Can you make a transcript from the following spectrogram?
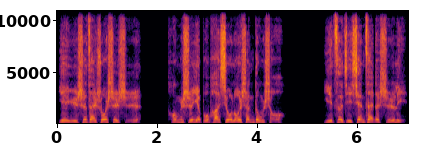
夜雨是在说事实，同时也不怕修罗神动手。以自己现在的实力，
